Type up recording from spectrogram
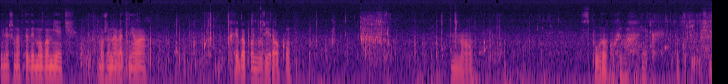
Ileż ona wtedy mogła mieć. Może nawet miała chyba poniżej roku. No pół roku chyba, jak to kupiliśmy.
